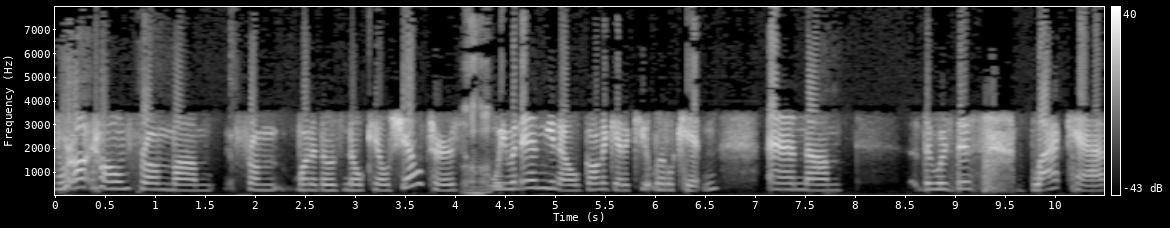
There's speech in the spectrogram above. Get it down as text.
brought home from um from one of those no kill shelters Uh-huh. we went in you know going to get a cute little kitten and um there was this black cat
